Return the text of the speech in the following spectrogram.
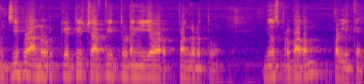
Mujeeb Annur K T Shafi തുടങ്ങിയവർ പങ്കെടുത്തു. ന്യൂസ് പ്രഭാതം പള്ളിക്കൽ.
